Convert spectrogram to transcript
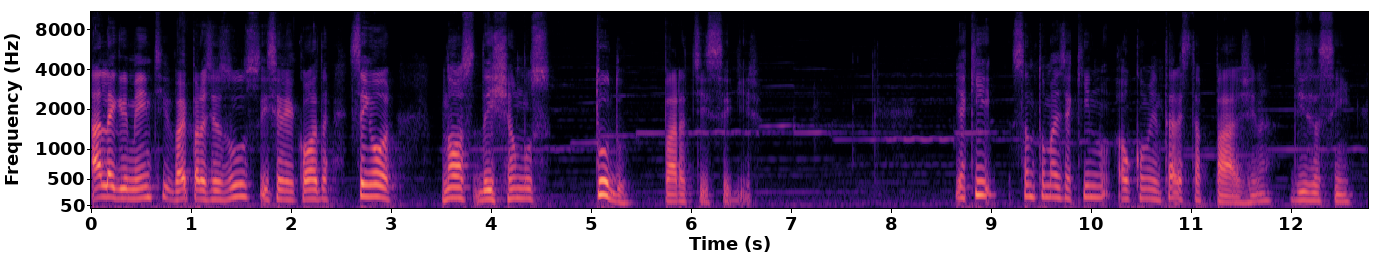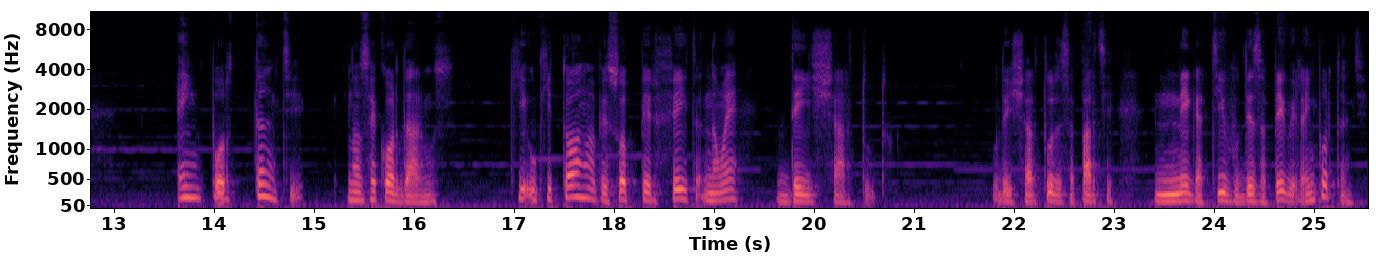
alegremente vai para Jesus e se recorda: Senhor, nós deixamos tudo para te seguir. E aqui, Santo Tomás de Aquino, ao comentar esta página, diz assim: é importante nós recordarmos que o que torna uma pessoa perfeita não é deixar tudo. O deixar tudo, essa parte negativa, o desapego, ele é importante.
